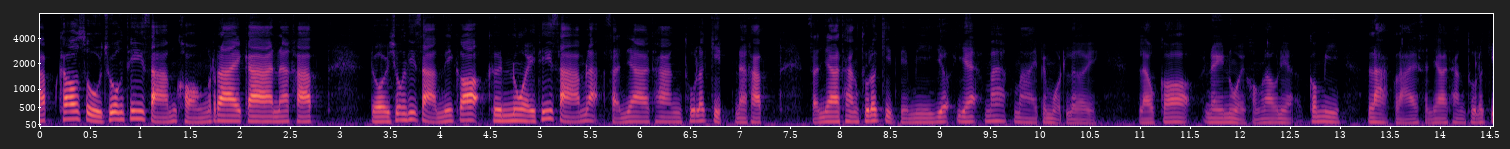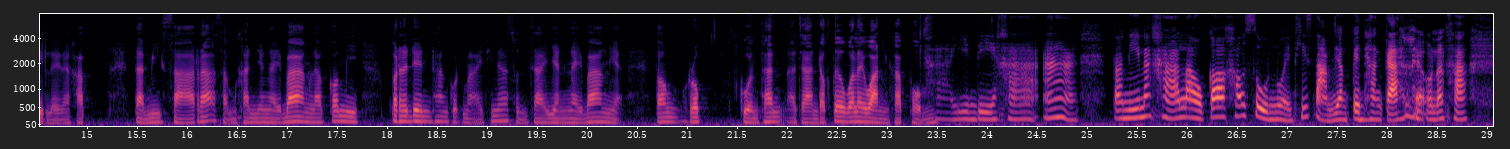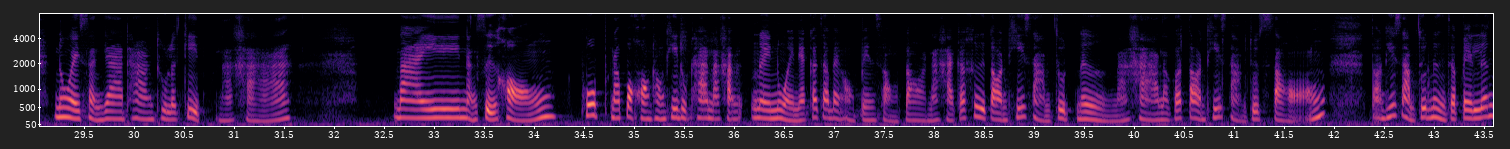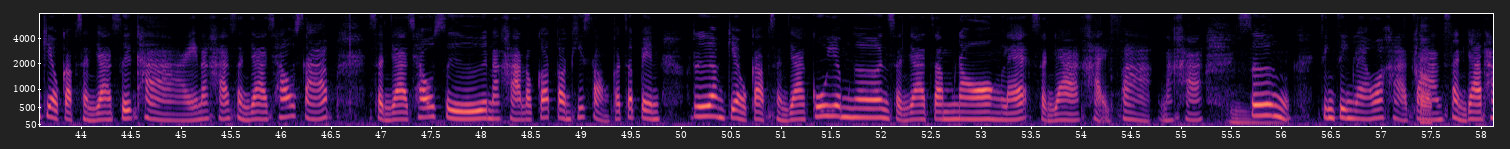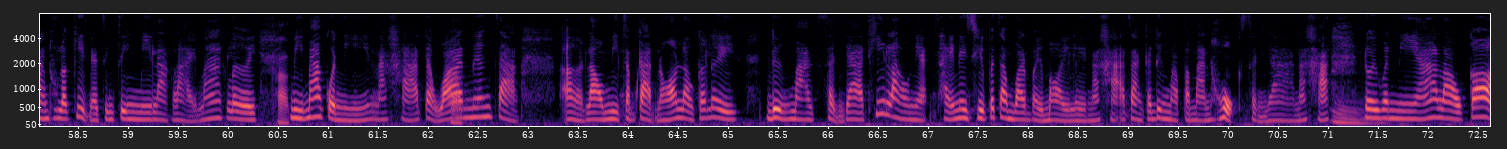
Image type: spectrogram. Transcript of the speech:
ครับเข้าสู่ช่วงที่ 3 ของรายการนะครับ โดยช่วงที่ 3 นี้ก็คือหน่วยที่ 3 ละสัญญาทางธุรกิจนะครับ สัญญาทางธุรกิจเนี่ยมีเยอะแยะมากมายไปหมดเลย แล้วก็ในหน่วยของเราเนี่ยก็มีหลากหลายสัญญาทางธุรกิจเลยนะครับ แต่มีสาระสำคัญยังไงบ้าง แล้วก็มีประเด็นทางกฎหมายที่น่าสนใจยังไงบ้างเนี่ยต้องรบ กวนท่านอาจารย์ ดรวลัยวันครับผม ค่ะยินดีค่ะอ่าตอนนี้นะคะเราก็เข้าสู่หน่วยที่ 3 อย่างเป็นทางการแล้วนะคะ หน่วยสัญญาทางธุรกิจนะคะ ในหนังสือของ ผู้นักปกครองท้องที่ทุกท่านนะคะในหน่วยเนี้ยก็จะแบ่งออกเป็น 2 ตอนนะคะ ก็คือตอนที่ 3.1 นะคะ แล้วก็ตอนที่ 3.2 ตอนที่ 3.1 จะเป็นเรื่องเกี่ยวกับสัญญาซื้อขายนะคะ สัญญาเช่าทรัพย์ สัญญาเช่าซื้อนะคะ แล้วก็ตอนที่ 2 ก็จะเป็นเรื่องเกี่ยวกับสัญญากู้ยืมเงิน สัญญาจำนองและสัญญาขายฝากนะคะ ซึ่งจริง ๆ แล้วอะค่ะอาจารย์สัญญาทางธุรกิจเนี่ยจริง ๆ มีหลากหลายมากเลยครับมีมากกว่านี้นะคะ แต่ว่าครับเนื่องจากเอ่อเรามีจำกัดเนาะเราก็เลยดึงมาสัญญาที่เราเนี่ยใช้ในชีวิตประจำวันบ่อยๆ เลยนะคะ อาจารย์ก็ดึงมาประมาณ 6 สัญญานะคะอืมโดยวันนี้เราก็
